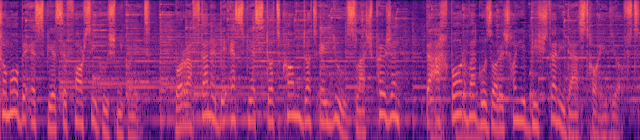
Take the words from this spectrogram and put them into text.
شما به SBS فارسی گوش می کنید. با رفتن به sbs.com.au به اخبار و گزارش های بیشتری دست خواهید یافت.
